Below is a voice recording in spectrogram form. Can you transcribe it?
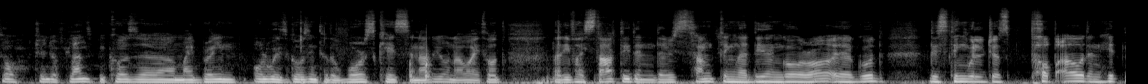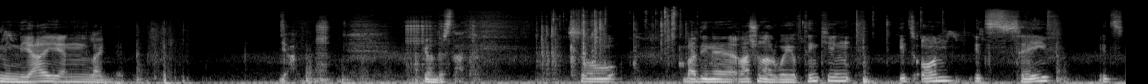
so change of plans because uh, my brain always goes into the worst case scenario. Now I thought that if I started and there is something that didn't go uh, good, this thing will just pop out and hit me in the eye and like, yeah, you understand. So, but in a rational way of thinking, it's on, it's safe, it's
